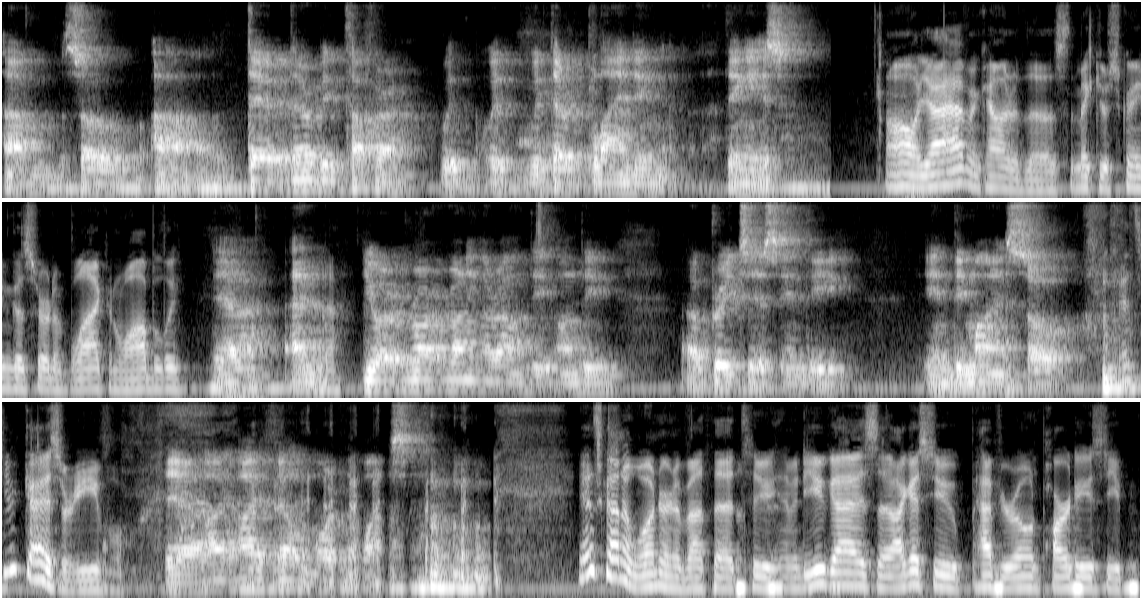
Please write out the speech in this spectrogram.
Um, so uh, they're they're a bit tougher with, with, with their blinding thingies. oh, yeah, I have encountered those. They make your screen go sort of black and wobbly. Yeah, and Yeah. you're running around the on the uh, bridges in the in the mines. So It's, you guys are evil. yeah, I, I fell more than once. Yeah, I was kind of wondering about that too. I mean, do you guys? Uh, I guess you have your own parties. Do you?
